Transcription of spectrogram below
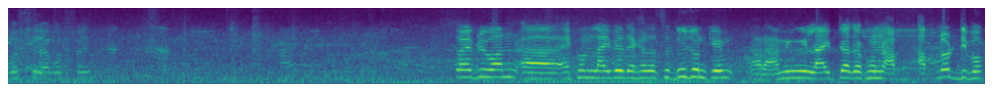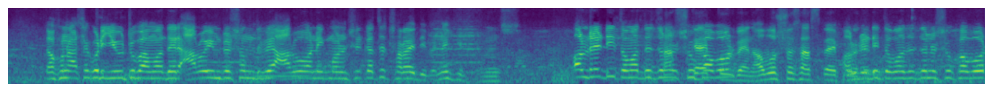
অবশ্যই অবশ্যই। তো এভরিওয়ান এখন লাইভে দেখা যাচ্ছে দুজনকে আর আমি লাইভটা যখন আপলোড দিব তখন আশা করি ইউটিউব আমাদের আরও ইমপ্রেশন দিবে আরও অনেক মানুষের কাছে ছড়াই দিবে নাকি? অলরেডি তোমাদের জন্য সুখবর। করবেন অবশ্যই সাবস্ক্রাইব অলরেডি তোমাদের জন্য সুখবর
